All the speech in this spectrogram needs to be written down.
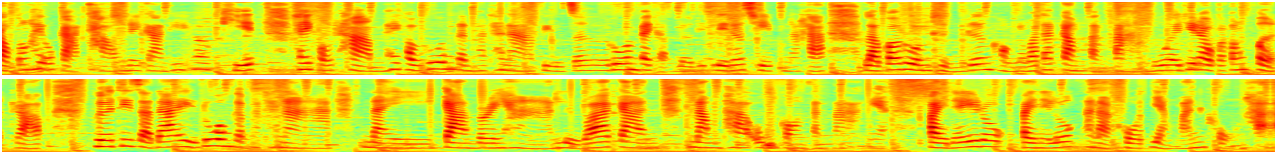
เราต้องให้โอกาสเขาในการที่เขาคิด ให้เขาทำให้เขาร่วมกันพัฒนา future ร่วมไปกับ leadership นะคะแล้วก็รวมถึงเรื่องของนวัตกรรมต่าง ๆ ด้วยที่เราก็ต้องเปิดรับ เพื่อที่จะได้ร่วมกันพัฒนาในการบริหารหรือว่าการนำพาองค์กรต่างๆเนี่ยไปได้โลกไปในโลกอนาคตอย่างมั่นคงค่ะ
